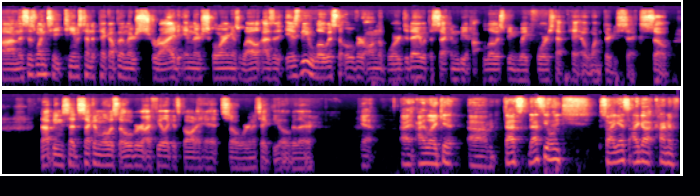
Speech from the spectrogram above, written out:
Um, this is when t- teams tend to pick up in their stride in their scoring as well, as it is the lowest over on the board today, with the second be- lowest being Wake Forest at Pitt at 136. So, that being said, second lowest over, I feel like it's got to hit. So we're gonna take the over there. Yeah, I, I like it. Um, that's that's the only. T- so I guess I got kind of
